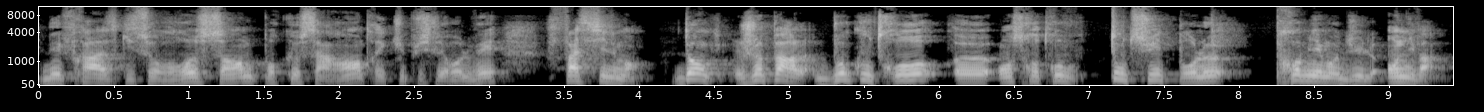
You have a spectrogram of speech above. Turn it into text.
des phrases qui se ressemblent pour que ça rentre et que tu puisses les relever facilement. Donc, je parle beaucoup trop. Euh, on se retrouve tout de suite pour le premier module. On y va.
